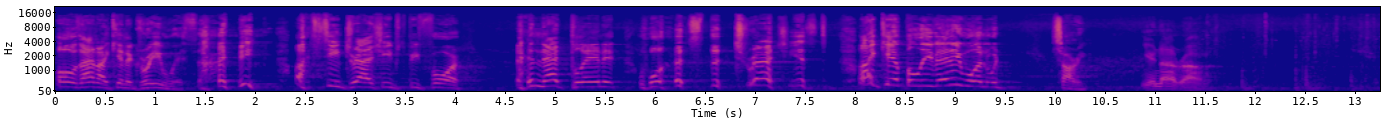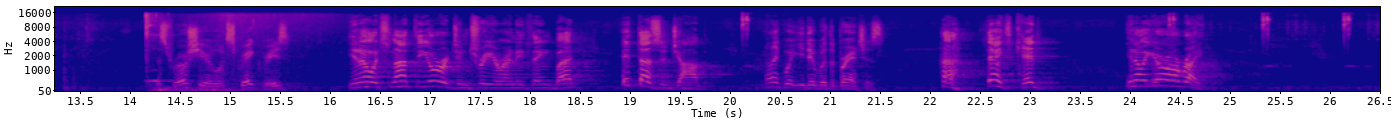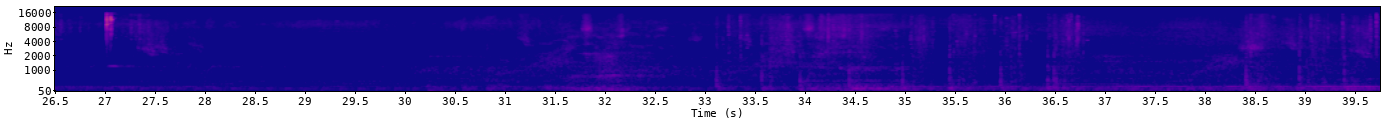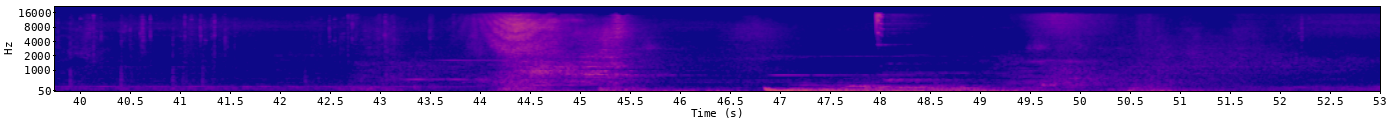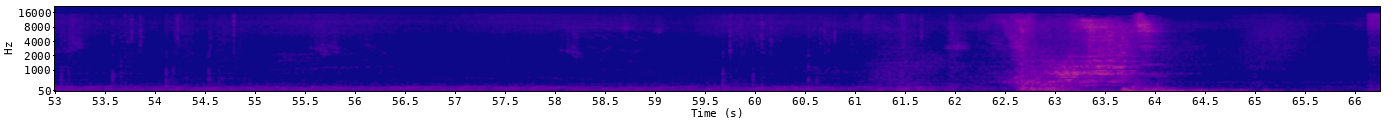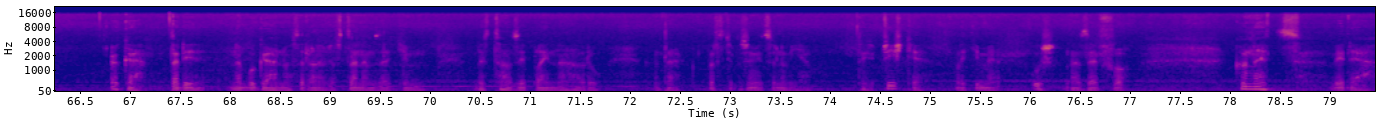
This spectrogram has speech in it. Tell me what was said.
Oh, that I can agree with. I mean, I've seen trash heaps before, and that planet was the trashiest. I can't believe anyone would... Sorry. You're not wrong. This Rochier looks great, Greez. You know, it's not the origin tree or anything, but it does the job. I like what you did with the branches. Huh, thanks, kid. You know, you're all right. Ok, tady na Bogáno se dál nedostaneme zatím. Bez toho zipline nahoru. A tak, prostě potřebujeme něco nového. Takže příště letíme už na Zefo. Konec videa.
